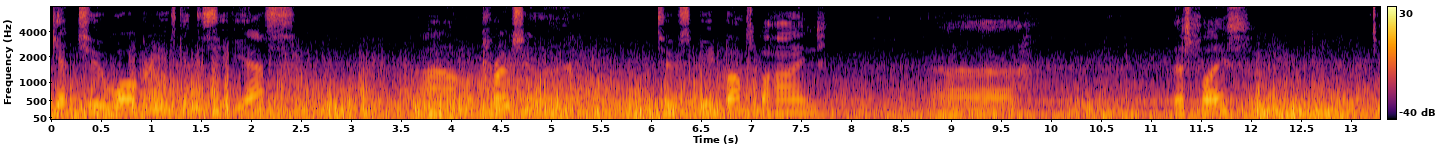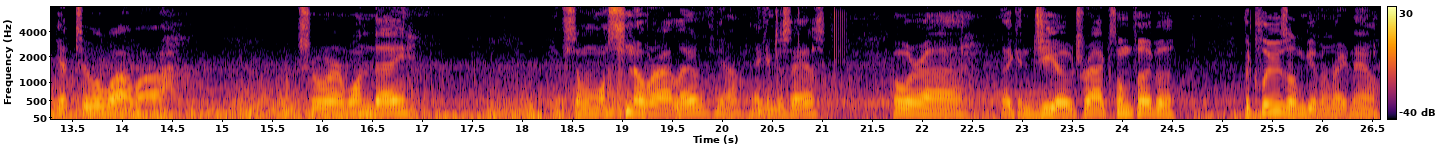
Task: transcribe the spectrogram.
get to Walgreens, get to CVS. I'm approaching the two speed bumps behind uh, this place to get to a Wawa. I'm sure one day, if someone wants to know where I live, you know, they can just ask, or uh, they can geo track some type of the clues I'm giving right now.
